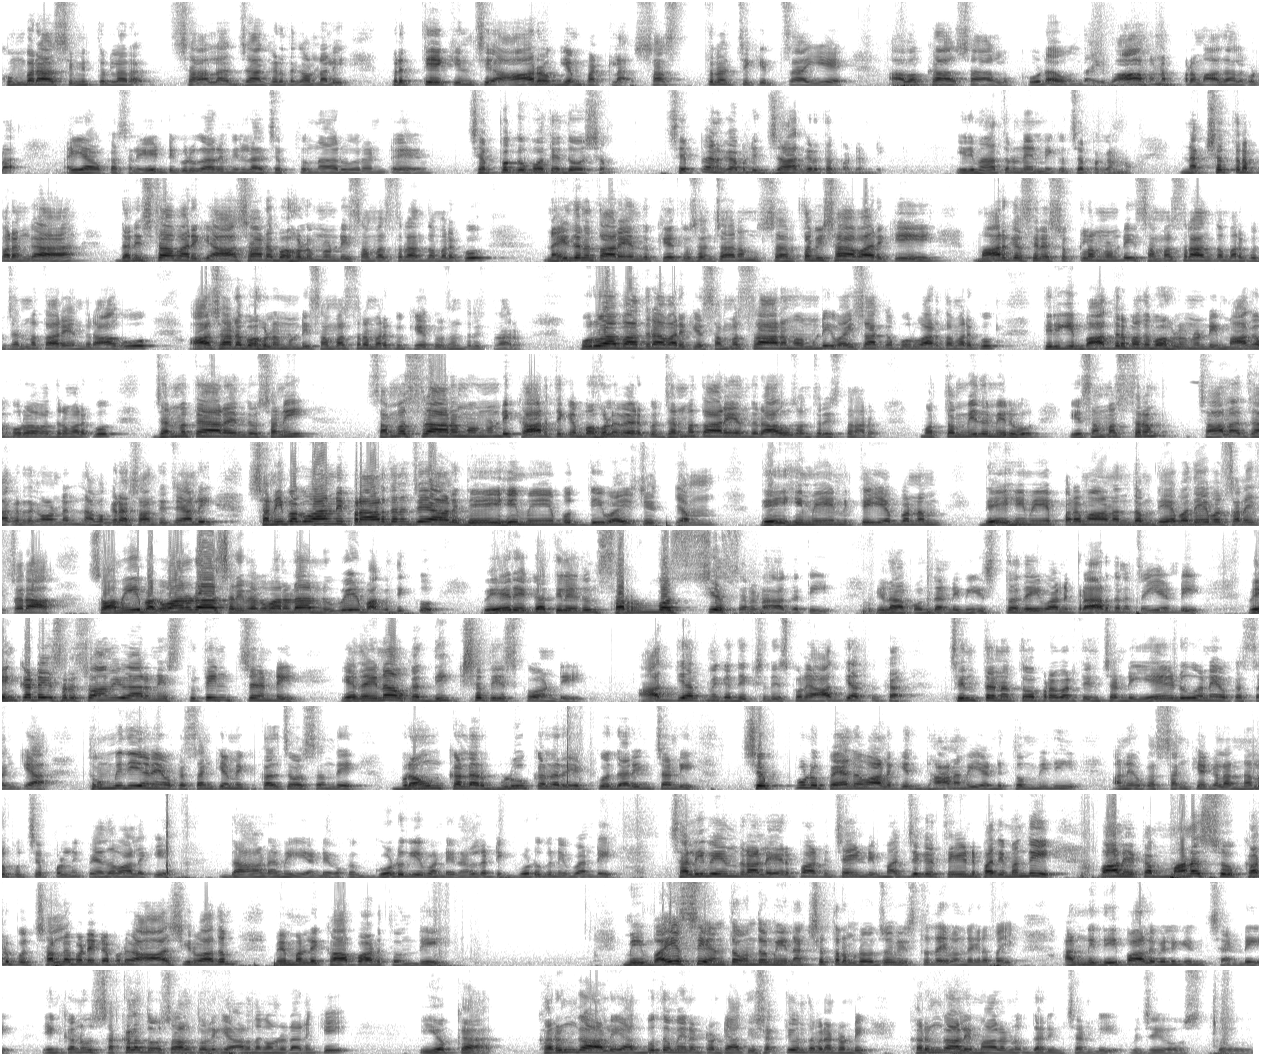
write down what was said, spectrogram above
కుంభరాశి మిత్రులారా చాలా జాగ్రత్తగా ఉండాలి. ప్రత్యేకించి ఆరోగ్యం పట్ల శస్త్రచికిత్స అయ్యే అవకాశాలు కూడా ఉన్నాయి. వాహన ప్రమాదాలు కూడా అయ్యే అవకాశాలు. ఏంటి గురుగారు మీరు ఇలా చెప్తున్నారు అని అంటే చెప్పకపోతే దోషం. చెప్పాను కాబట్టి జాగ్రత్త పడండి. ఇది మాత్రం నేను మీకు చెప్పగలను. నక్షత్ర పరంగా ధనిష్టా వారికి ఆషాఢ బహుళం నుండి సంవత్సరాంతం వరకు నైదన తారయందు కేతు సంచారం సప్తవిష వారికి మార్గశిర శుక్లం నుండి సంవత్సరాంతం వరకు జన్మతారయందు రాహు ఆషాఢ బహుళం నుండి సంవత్సరం వరకు కేతు సంచరిస్తున్నారు. పూర్వభాద్ర వారికి సంవత్సరారంభం నుండి వైశాఖ పూర్వార్థం వరకు తిరిగి భాద్రపద బహుళం నుండి మాఘ పూర్వభద్రం వరకు జన్మతారయందు శని సంవత్సరారంభం నుండి కార్తీక బహుళ వరకు జన్మతారయందు రాహు సంచరిస్తున్నారు. మొత్తం మీద మీరు ఈ సంవత్సరం చాలా జాగ్రత్తగా ఉండాలి నవగ్రహ శాంతి చేయాలి శని భగవాన్ని ప్రార్థన చేయాలి. దేహి మే బుద్ధి వైశిష్ట్యం దేహి మే నిత్య యవ్వనం దేహి మే పరమానందం దేవదేవ శనీశ్వర. స్వామి భగవానుడా శని భగవానుడా నువ్వే మాకు దిక్కు. వేరే గతి లేదు సర్వస్య శరణాగతి. ఇలా పొందండి మీ ఇష్ట దైవాన్ని ప్రార్థన చేయండి. వెంకటేశ్వర స్వామి వారిని స్థుతించండి ఏదైనా ఒక దీక్ష తీసుకోండి. ఆధ్యాత్మిక దీక్ష తీసుకొని ఆధ్యాత్మిక చింతనతో ప్రవర్తించండి. ఏడు అనే ఒక సంఖ్య తొమ్మిది అనే ఒక సంఖ్య మీకు కలిసి వస్తుంది. బ్రౌన్ కలర్ బ్లూ కలర్ ఎక్కువ ధరించండి. చెప్పులు పేదవాళ్ళకి దానం ఇవ్వండి తొమ్మిది అనే ఒక సంఖ్య గల నలుపు చెప్పుల్ని పేదవాళ్ళకి దానం ఇవ్వండి ఒక గొడుగు ఇవ్వండి. నల్లటి గొడుగునివ్వండి చలివేంద్రాలు ఏర్పాటు చేయండి. మజ్జిగ చేయండి. పది మంది వాళ్ళ యొక్క మనస్సు కడుపు చల్లబడేటప్పుడు ఆ ఆశీర్వాదం మిమ్మల్ని కాపాడుతుంది. మీ వయస్సు ఎంత ఉందో మీ నక్షత్రం రోజు ఇష్టదైవం దగ్గరపై అన్ని దీపాలు వెలిగించండి. ఇంకను సకల దోషాలు తొలగి ఆనందంగా ఉండడానికి ఈ యొక్క కరుంగాళి అద్భుతమైనటువంటి అతి శక్తివంతమైనటువంటి కరుంగాళి మాలను ధరించండి. విజయోస్తు.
